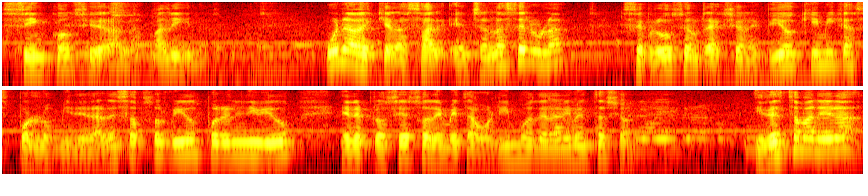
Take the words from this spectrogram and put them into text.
sin considerarlas malignas. Una vez que la sal entra en la célula, se producen reacciones bioquímicas por los minerales absorbidos por el individuo en el proceso de metabolismo de la alimentación. Y de esta manera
